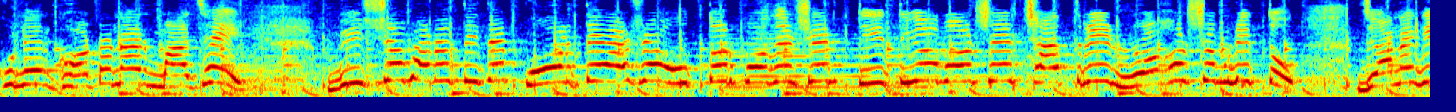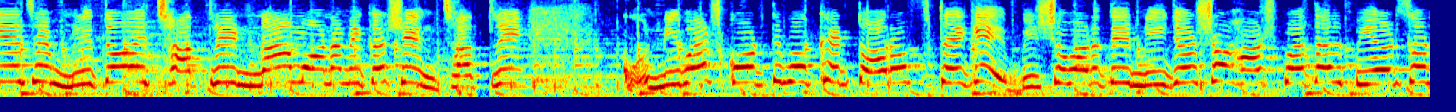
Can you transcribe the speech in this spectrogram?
খুনের ঘটনার মাঝে বিশ্বভারতীতে পড়তে আসা উত্তরপ্রদেশের তৃতীয় বর্ষের ছাত্রীর রহস্য মৃত্যু। জানা গিয়েছে, মৃত ওই ছাত্রীর নাম অনামিকা সিং ছাত্রী নিবাস কর্তৃপক্ষের তরফ থেকে বিশ্বভারতীর নিজস্ব হাসপাতাল পিয়ারসন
